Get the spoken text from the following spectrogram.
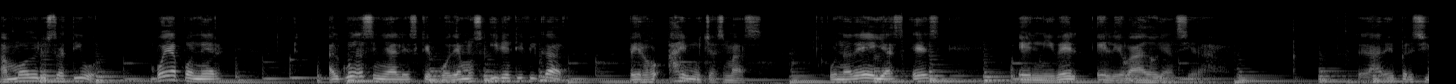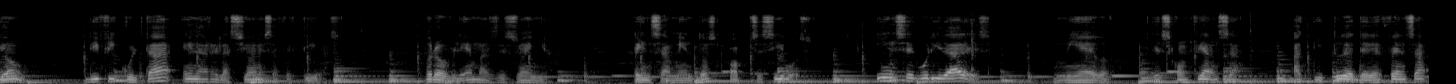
A modo ilustrativo, voy a poner algunas señales que podemos identificar, pero hay muchas más. Una de ellas es el nivel elevado de ansiedad depresión, dificultad en las relaciones afectivas, problemas de sueño, pensamientos obsesivos, inseguridades, miedo, desconfianza, actitudes de defensa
